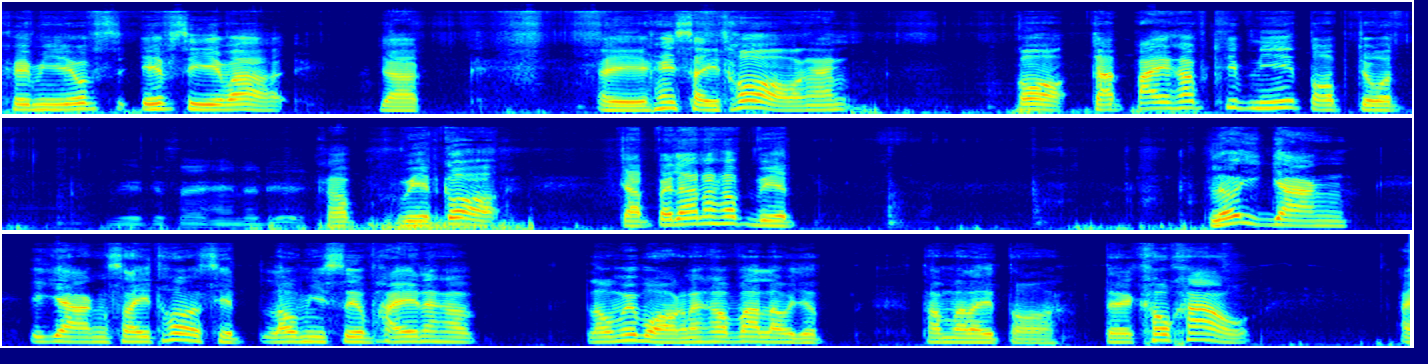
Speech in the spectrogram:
เคยมี FC ว่าอยากไอให้ใส่ท่อว่างั้น ก็จัดไปครับคลิปนี้ตอบโจทย์เรียกจะใส่ให้แล้วเด้อครับ เวทก็จัดไปแล้วนะครับ เวทแล้วอีกอย่างอีกอย่างใส่ท่อเสร็จเรามีเซอร์ไพรส์นะครับ เราไม่บอกนะครับว่าเราจะทำอะไรต่อ แต่คร่าวๆไอ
